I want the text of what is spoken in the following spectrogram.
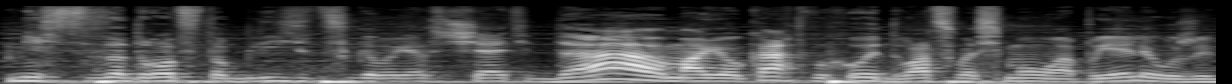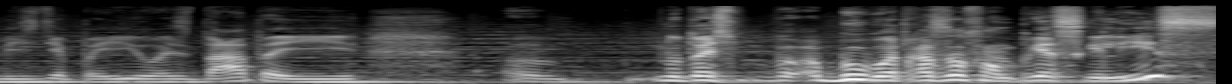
Месяц задротства близится, говорят в чате. Да, Mario Kart выходит 28 апреля, уже везде появилась дата, и ну, то есть был вот разослан пресс-релиз.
